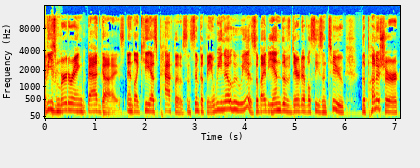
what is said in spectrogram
but he's murdering bad guys and like he has pathos and sympathy and we know who he is. So by the end of Daredevil season 2, the Punisher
